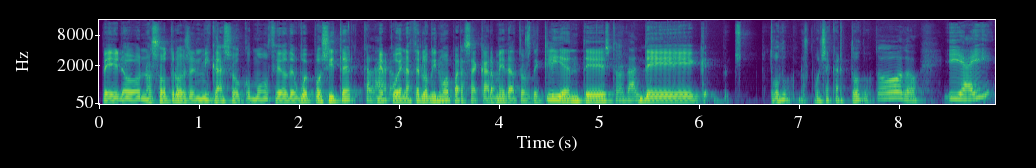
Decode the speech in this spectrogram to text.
pero nosotros, en mi caso, como CEO de Webpositor, Claro. me pueden hacer lo mismo para sacarme datos de clientes, Totalmente. de... Todo, nos pueden sacar todo. todo. Y ahí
